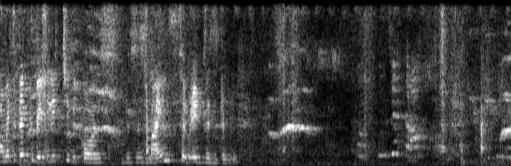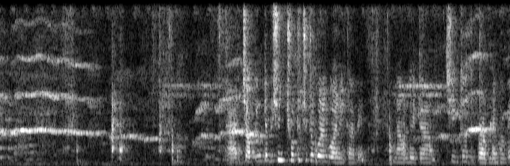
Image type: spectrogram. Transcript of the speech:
টমেটোটা একটু বেশি দিচ্ছি because this is my favourite vegetable আর চপিংটা ভীষণ ছোটো ছোটো করে করে নিতে হবে, নাহলে এটা সিদ্ধ হতে প্রবলেম হবে।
